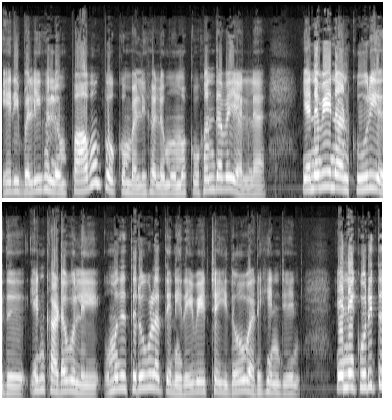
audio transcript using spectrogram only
எரிபலிகளும் பாவம் போக்கும் பலிகளும் உமக்கு உகந்தவை அல்ல. எனவே நான் கூறியது என் கடவுளே உமது திருவுளத்தை நிறைவேற்ற இதோ வருகின்றேன். என்னை குறித்து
